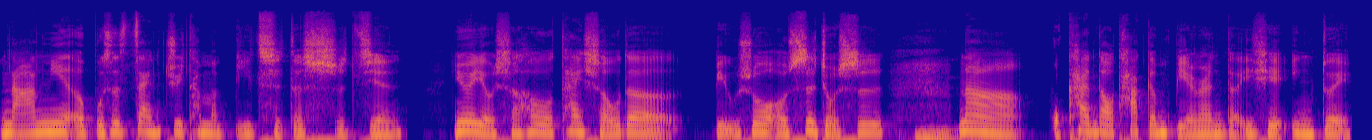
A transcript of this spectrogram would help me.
拿捏，而不是占据他们彼此的时间，因为有时候太熟的，比如说哦侍酒师，嗯、那我看到他跟别人的一些应对，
